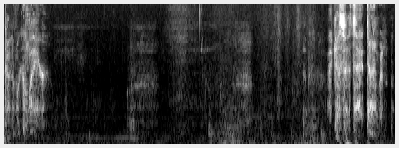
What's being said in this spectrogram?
Kind of a glare. I guess it's that time of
